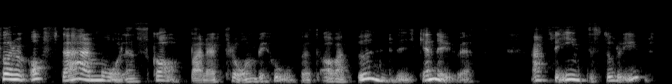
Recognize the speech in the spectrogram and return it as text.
För ofta är målen skapade från behovet av att undvika nuet, att vi inte står ut.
